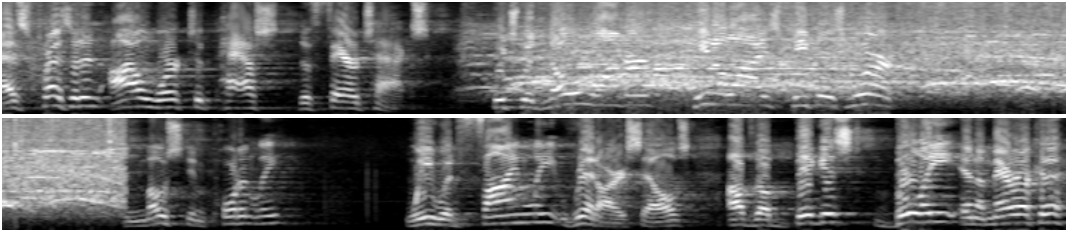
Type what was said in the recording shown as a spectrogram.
As president, I'll work to pass the fair tax, which would no longer penalize people's work. And most importantly, we would finally rid ourselves of the biggest bully in America,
